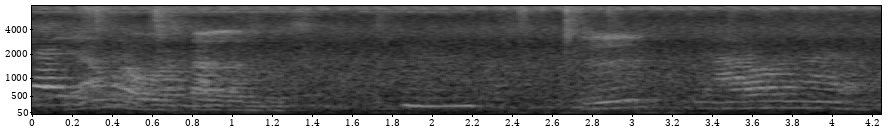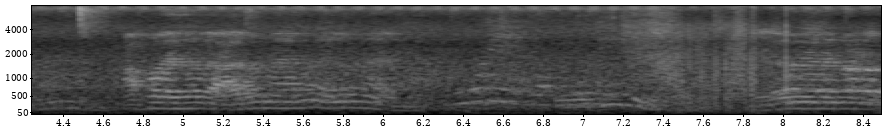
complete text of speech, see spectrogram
கேமரா ஒர்த்தாலாம் போச்சு. ம். அறுபதாயிரமா அப்போ எழுபதாயிரமா மூடி. எழுபதாயிரம்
